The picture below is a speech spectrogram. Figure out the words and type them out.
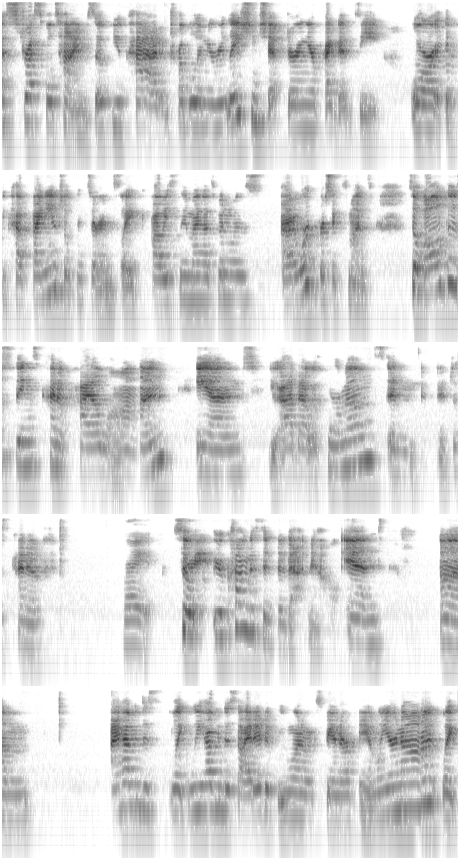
a, a stressful time. So if you've had trouble in your relationship during your pregnancy, or if you have financial concerns, like obviously my husband was out of work for six months. So all of those things kind of pile on, and you add that with hormones, and it just kind of right. So you're cognizant of that now, and um, I haven't just like we haven't decided if we want to expand our family or not. Like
